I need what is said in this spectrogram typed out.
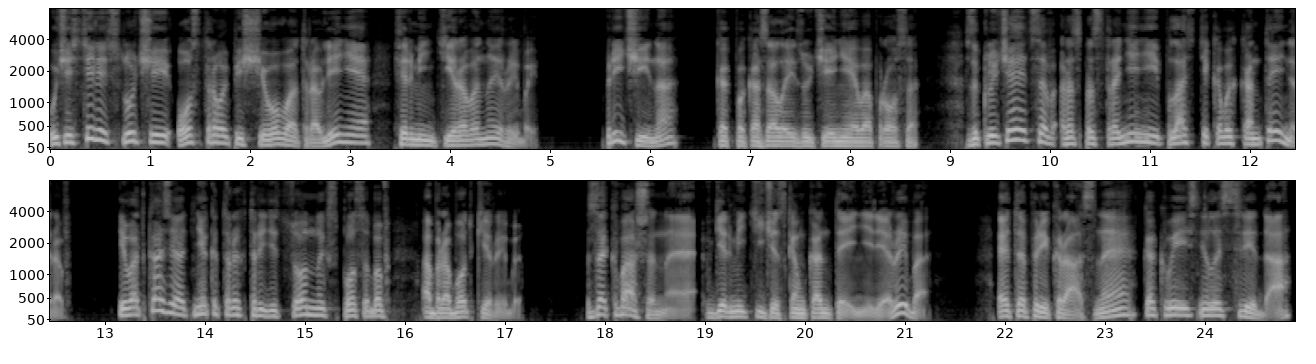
участились случаи острого пищевого отравления ферментированной рыбой. Причина, как показало изучение вопроса, заключается в распространении пластиковых контейнеров и в отказе от некоторых традиционных способов обработки рыбы заквашенная в герметическом контейнере рыба – это прекрасная, как выяснилось, среда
